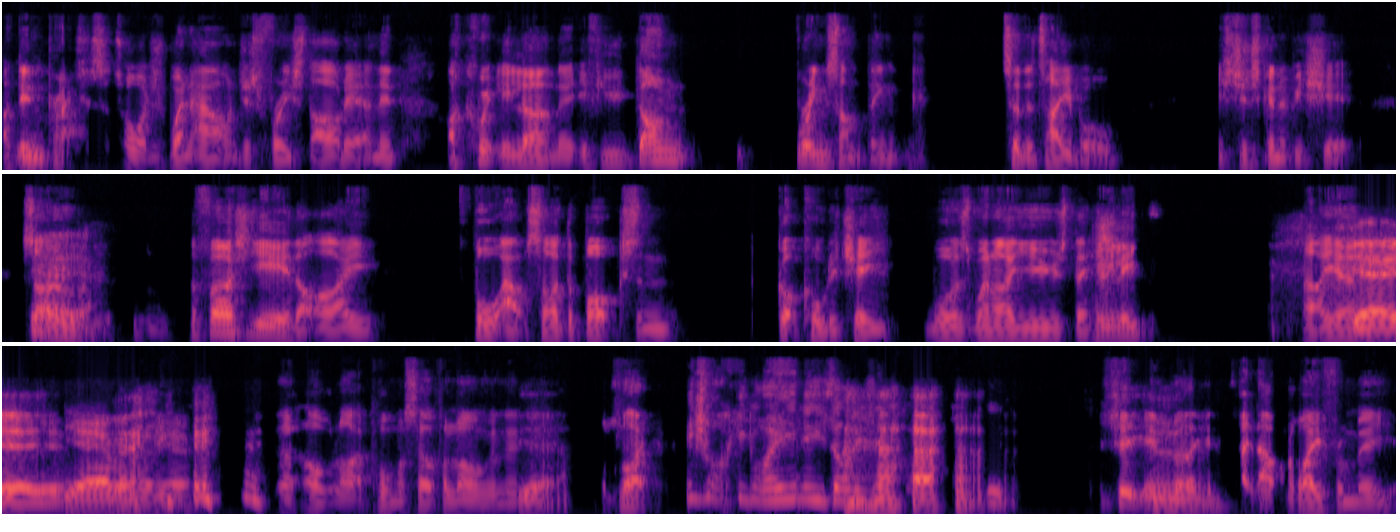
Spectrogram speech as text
I didn't Mm. practice at all. I just went out and just freestyled it. And then I quickly learned that if you don't bring something to the table, it's just going to be shit. So Yeah, yeah. the first year that I thought outside the box and got called a cheat was when I used the Heely. I um, Yeah, yeah, yeah. Yeah, I remember them, the whole like pull myself along, and then yeah. I was like, he's fucking got Heelys on his cheating, but they Mm. didn't take that one away from me.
